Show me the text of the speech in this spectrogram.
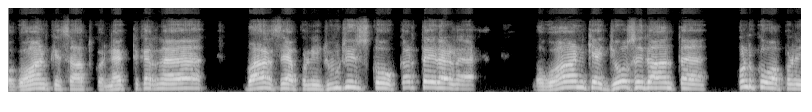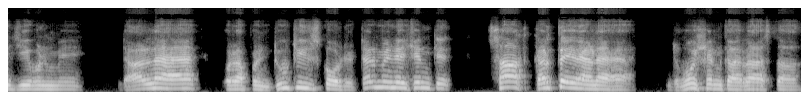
भगवान के साथ कनेक्ट करना है। बाहर से अपनी ड्यूटीज़ को करते रहना है। भगवान के जो सिद्धांत हैं, उनको अपने जीवन में डालना है और अपनी ड्यूटीज़ को डिटर्मिनेशन के साथ करते रहना है। डिवोशन का रास्ता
